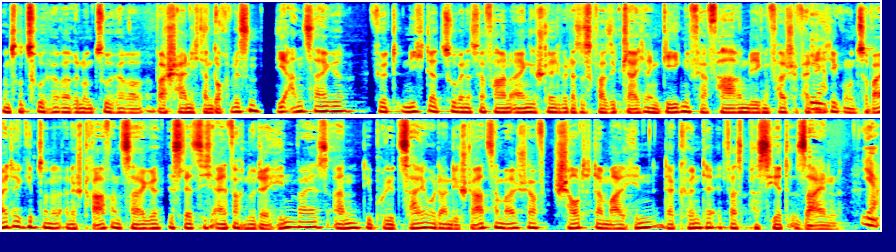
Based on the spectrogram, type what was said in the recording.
unsere Zuhörerinnen und Zuhörer wahrscheinlich dann doch wissen. Die Anzeige führt nicht dazu, wenn das Verfahren eingestellt wird, dass es quasi gleich ein Gegenverfahren wegen falscher Verdächtigung ja. und so weiter gibt, sondern eine Strafanzeige ist letztlich einfach nur der Hinweis an die Polizei oder an die Staatsanwaltschaft, schaut da mal hin, da könnte etwas passiert sein. Ja.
